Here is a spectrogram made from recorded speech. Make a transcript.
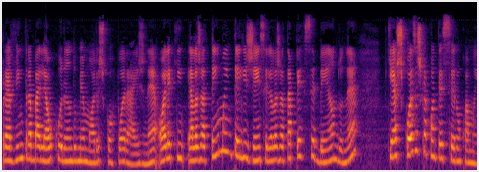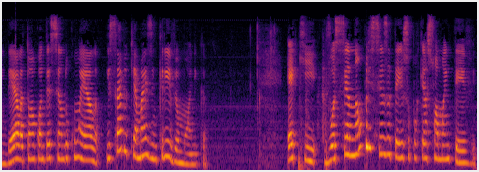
para vir trabalhar o curando memórias corporais, né? Olha que ela já tem uma inteligência, ela já está percebendo, né? Que as coisas que aconteceram com a mãe dela estão acontecendo com ela. E sabe o que é mais incrível, Mônica? É que você não precisa ter isso porque a sua mãe teve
